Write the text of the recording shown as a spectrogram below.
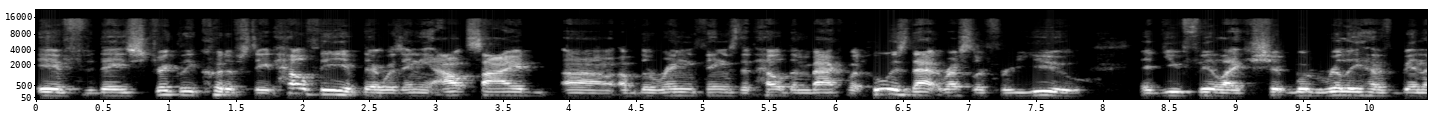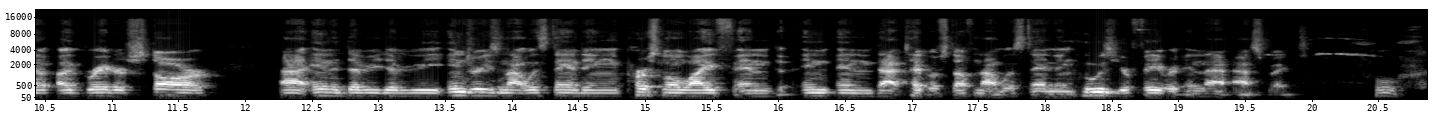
if they strictly could have stayed healthy, if there was any outside uh, of the ring things that held them back. But who is that wrestler for you that you feel like should would really have been a, a greater star uh, in the WWE? Injuries notwithstanding, personal life and in, in that type of stuff notwithstanding, who is your favorite in that aspect? Oof.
